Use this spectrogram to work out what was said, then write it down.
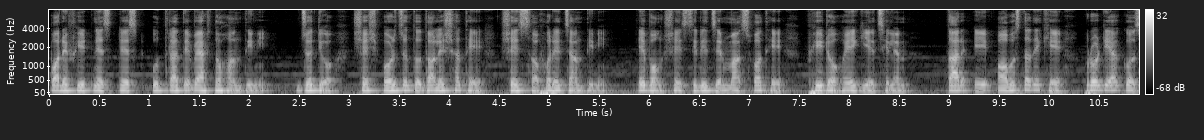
পরে ফিটনেস টেস্ট উতরাতে ব্যর্থ হন তিনি। যদিও শেষ পর্যন্ত দলের সাথে সেই সফরে যান তিনি এবং সেই সিরিজের মাঝপথে ফিটও হয়ে গিয়েছিলেন। তার এই অবস্থা দেখে প্রোটিয়াকোস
